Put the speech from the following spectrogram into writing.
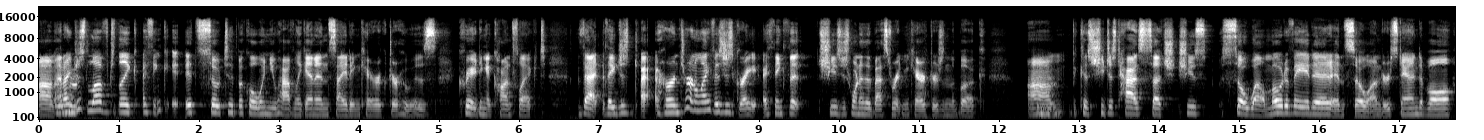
Um, and I Mhm. just loved like I think it- it's so typical when you have like an inciting character who is creating a conflict that they just uh, her internal life is just great. I think that she's just one of the best written characters in the book. Um, because she just has such she's so well motivated and so understandable.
